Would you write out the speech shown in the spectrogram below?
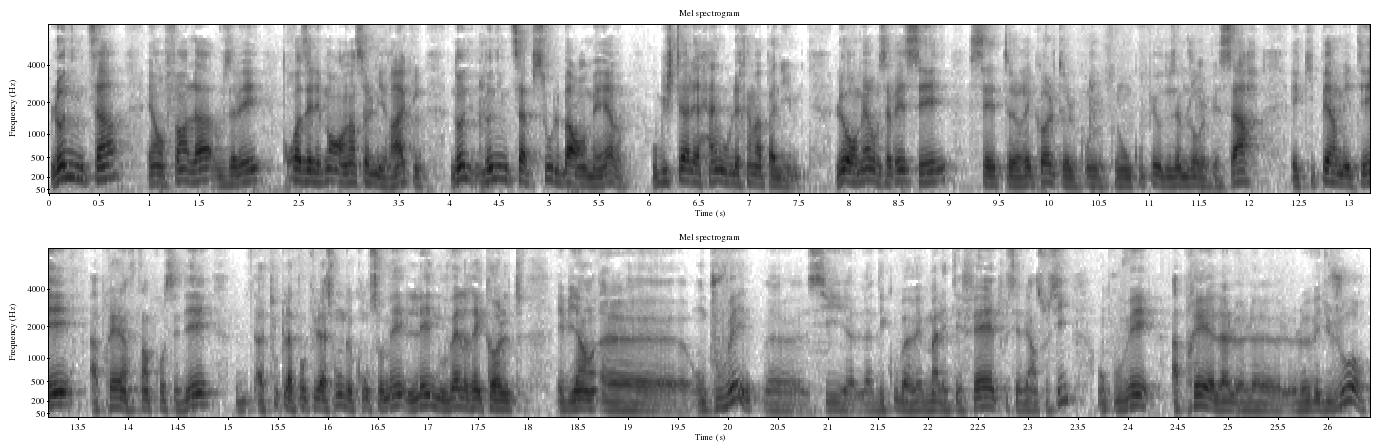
L'onimtsa, et enfin là, vous avez trois éléments en un seul miracle. L'onimtsa psoul baromer, ou bishte alechem ou lechem apanim. Le homer, vous savez, c'est cette récolte que l'on coupait au deuxième jour de Pessah et qui permettait, après un certain procédé, à toute la population de consommer les nouvelles récoltes. Eh bien, euh, on pouvait, euh, si la découpe avait mal été faite ou s'il y avait un souci, on pouvait, après le, lever du jour,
